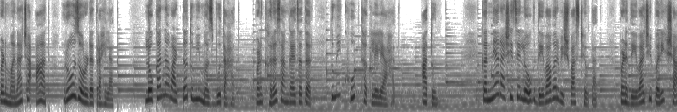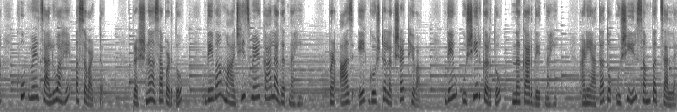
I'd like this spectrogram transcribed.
पण मनाच्या आत रोज ओरडत राहिलात. लोकांना वाटतं तुम्ही मजबूत आहात पण खरं सांगायचं तर तुम्ही खूप थकलेले आहात. आतून. कन्या राशीचे लोक देवावर विश्वास ठेवतात पण देवाची परीक्षा खूप वेळ चालू आहे असं वाटतं. प्रश्न असा पडतो देवा माझीच वेळ का लागत नाही? पण आज एक गोष्ट लक्षात ठेवा देव उशीर करतो नकार देत नाही. आणि आता तो उशीर संपत चाललाय.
